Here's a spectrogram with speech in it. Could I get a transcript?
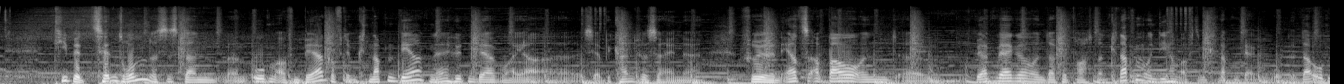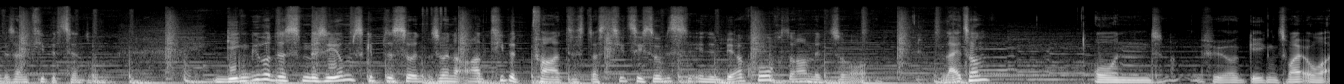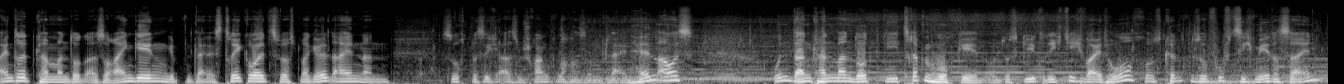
Tibet-Zentrum. Das ist dann ähm, oben auf dem Berg, auf dem Knappenberg. Ne? Hüttenberg war ja äh, sehr bekannt für seinen früheren Erzabbau und ähm, Bergwerke und dafür braucht man Knappen und die haben auf dem Knappenberg gewohnt. Und da oben ist ein Tibet-Zentrum. Gegenüber des Museums gibt es so, so eine Art Tibet-Pfad. Das, das, zieht sich so ein bisschen in den Berg hoch, da mit so Leitern. Und für gegen 2 Euro Eintritt kann man dort also reingehen, gibt ein kleines Drehkreuz, wirft mal Geld ein, dann sucht man sich aus dem Schrank noch so einen kleinen Helm aus. Und dann kann man dort die Treppen hochgehen. Und das geht richtig weit hoch, es könnten so 50 Meter sein.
